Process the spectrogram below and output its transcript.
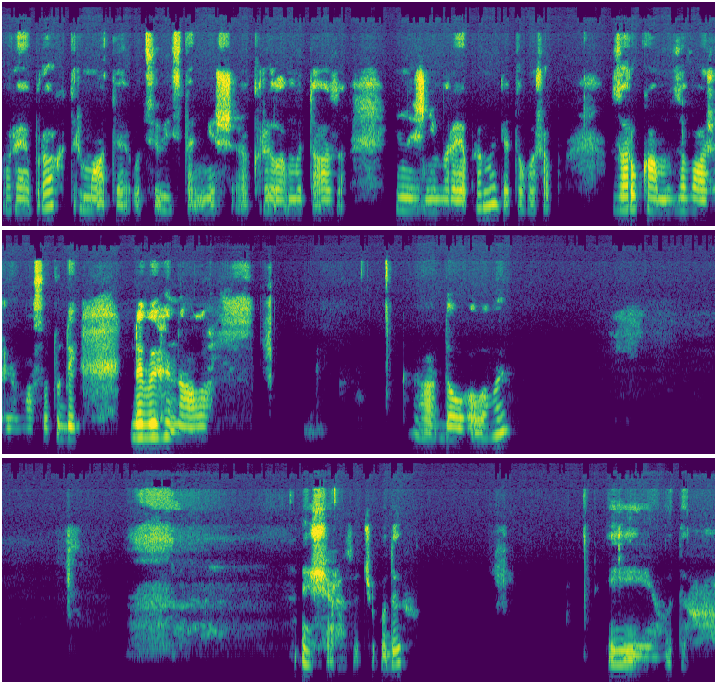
ребрах, тримати оцю відстань між е, крилами таза і нижніми ребрами, для того, щоб за руками, за вас отуди не вигинало до голови. І ще разочок вдих. І видих.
